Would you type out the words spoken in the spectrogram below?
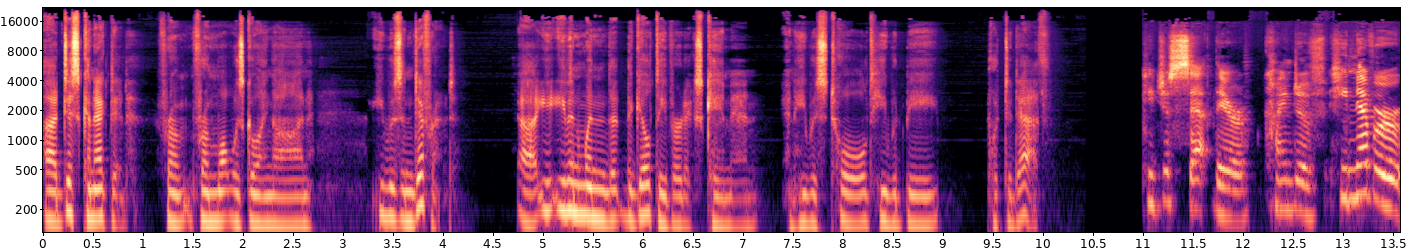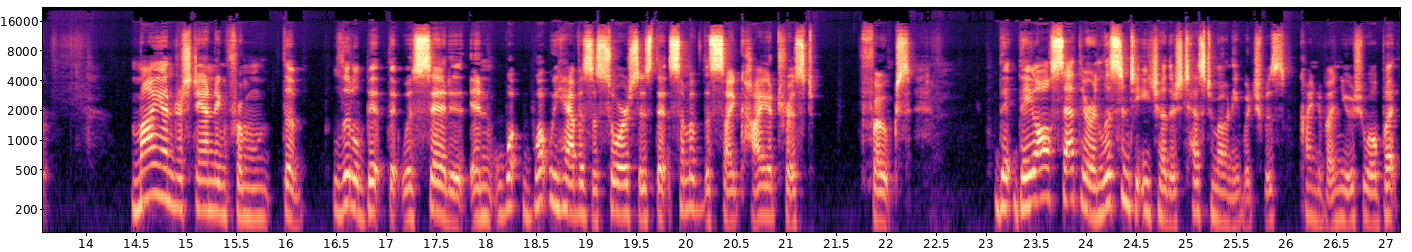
uh, disconnected from, from what was going on. He was indifferent. Uh, e- even when the, the guilty verdicts came in and he was told he would be put to death. He just sat there, kind of. He never. My understanding from the little bit that was said, and what what we have as a source is that some of the psychiatrist folks, they, they all sat there and listened to each other's testimony, which was kind of unusual. But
